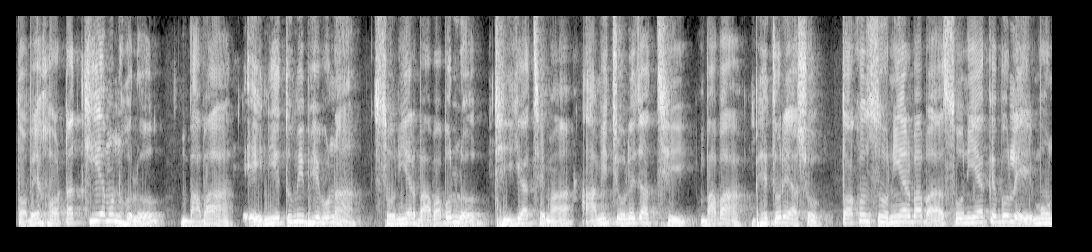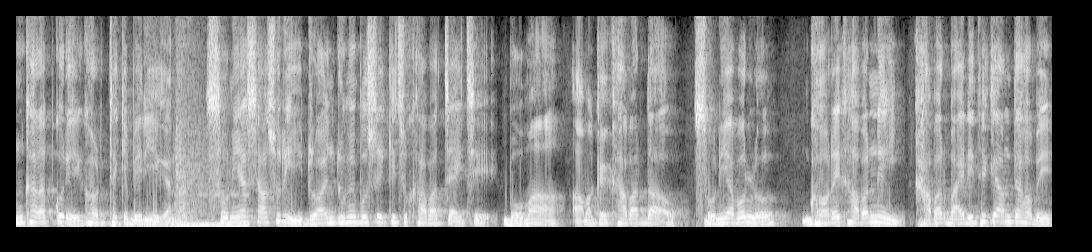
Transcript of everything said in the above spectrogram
তবে হঠাৎ কি এমন হলো? বাবা, এই নিয়ে তুমি ভেবো না। সোনিয়ার বাবা বলল, ঠিক আছে মা, আমি চলে যাচ্ছি। বাবা, ভেতরে আসো। তখন সোনিয়ার বাবা সোনিয়াকে বলে মন খারাপ করে ঘর থেকে বেরিয়ে গেল। সোনিয়ার শাশুড়ি ড্রয়িং রুমে বসে কিছু খাবার চাইছে। বোমা, আমাকে খাবার দাও। সোনিয়া বলল, ঘরে খাবার নেই, খাবার বাইরে থেকে আনতে হবে।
